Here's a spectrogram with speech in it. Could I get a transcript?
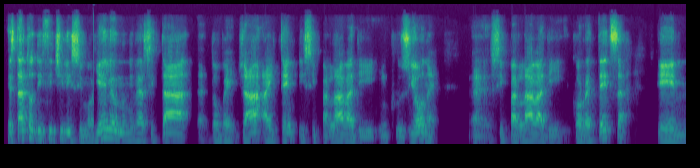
È stato difficilissimo. Yale è un'università eh, dove già ai tempi si parlava di inclusione, eh, si parlava di correttezza e mm,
